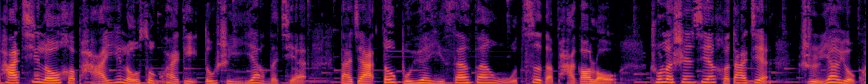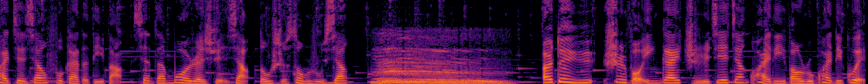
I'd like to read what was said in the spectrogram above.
爬七楼和爬一楼送快递都是一样的钱，大家都不愿意三番五次的爬高楼。除了生鲜和大件，只要有快件箱覆盖的地方，现在默认选项都是送入箱。”而对于是否应该直接将快递放入快递柜，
